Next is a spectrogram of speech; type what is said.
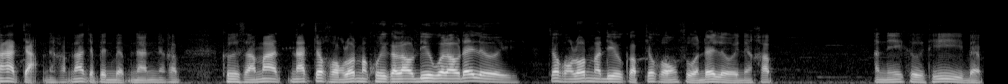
น่าจะนะครับน่าจะเป็นแบบนั้นนะครับ คือสามารถนัดเจ้าของรถมาคุยกับเราดีลกับเราได้เลย เจ้าของรถมาดีลกับเจ้าของสวนได้เลยนะครับ อันนี้คือที่แบบ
